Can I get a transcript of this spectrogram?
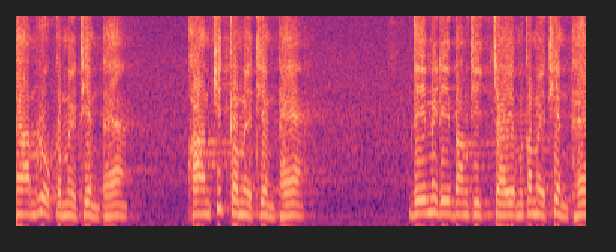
นามรูปก็ไม่เที่ยงแท้ ความคิดก็ไม่เที่ยงแท้ ดีไม่ดีบางทีใจมันก็ไม่เที่ยงแท้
